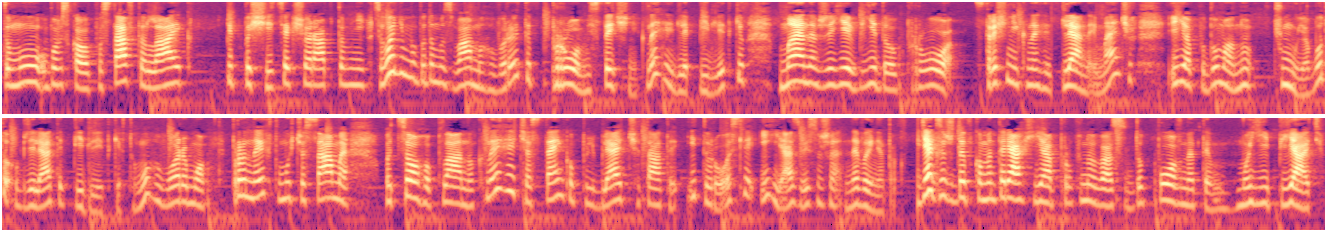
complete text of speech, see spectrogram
Тому обов'язково поставте лайк. Підпишіться, якщо раптом ні. Сьогодні ми будемо з вами говорити про містичні книги для підлітків. У мене вже є відео про страшні книги для найменших, і я подумала, ну чому я буду обділяти підлітків? Тому говоримо про них, тому що саме оцього плану книги частенько полюбляють читати і дорослі, і я, звісно ж, не виняток. Як завжди, в коментарях я пропоную вас доповнити мої п'ять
